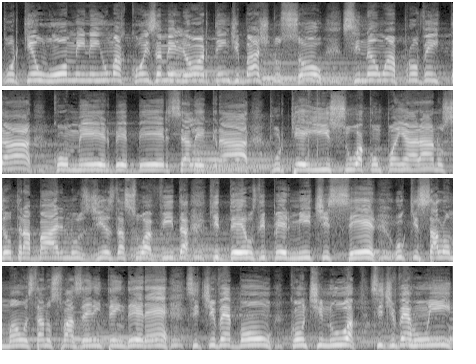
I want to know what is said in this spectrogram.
porque o homem nenhuma coisa melhor tem debaixo do sol, senão aproveitar, comer, beber, se alegrar, porque isso o acompanhará no seu trabalho, nos dias da sua vida, que Deus lhe permite ser. O que Salomão está nos fazendo entender é: se tiver bom, continua, se tiver ruim,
